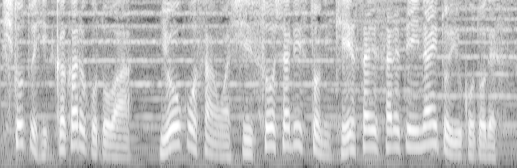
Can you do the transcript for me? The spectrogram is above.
一つ引っかかることは陽子さんは失踪者リストに掲載されていないということです。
